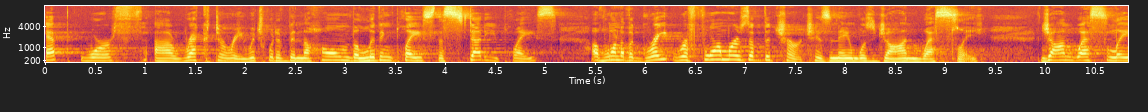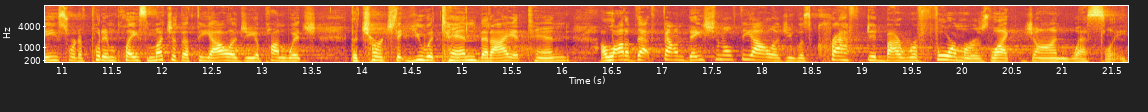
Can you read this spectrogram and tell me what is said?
Epworth uh, Rectory, which would have been the home, the living place, the study place of one of the great reformers of the church. His name was John Wesley. John Wesley sort of put in place much of the theology upon which the church that you attend, that I attend, a lot of that foundational theology was crafted by reformers like John Wesley.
